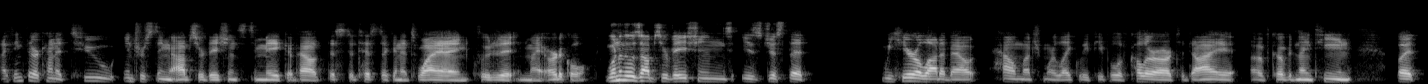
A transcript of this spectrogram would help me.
I think there are kind of two interesting observations to make about this statistic, and it's why I included it in my article. One of those observations is just that we hear a lot about how much more likely people of color are to die of COVID 19, but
